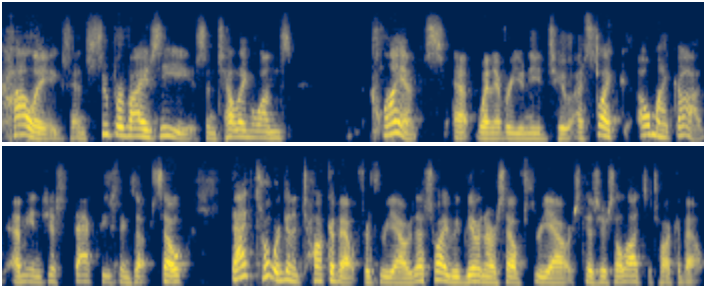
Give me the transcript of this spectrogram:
colleagues and supervisees, and telling one's clients at whenever you need to. It's like, oh my God. I mean, just stack these things up. So that's what we're going to talk about for three hours. That's why we've given ourselves three hours, because there's a lot to talk about.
